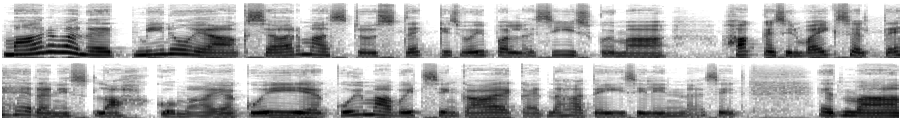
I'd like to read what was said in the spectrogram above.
ma arvan, et minu jaoks see armastus tekkis võib-olla siis, kui ma hakkasin vaikselt Teheranist lahkuma ja kui, kui ma võtsin ka aega, et näha teisi linnasid, et ma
